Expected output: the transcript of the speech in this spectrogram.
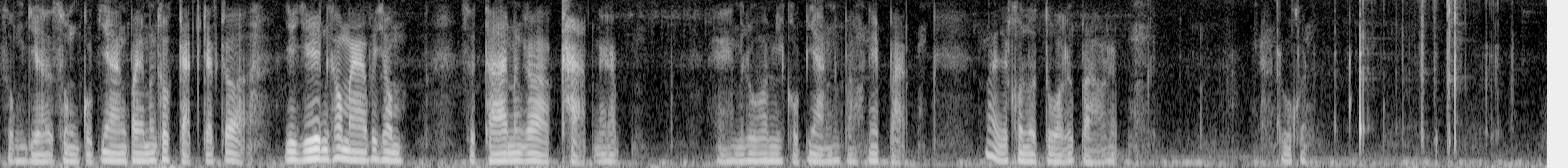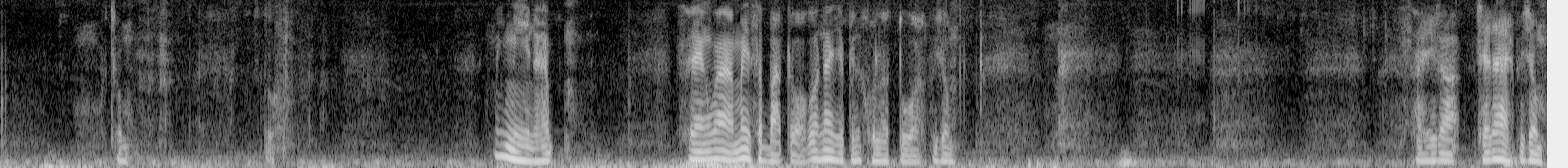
ส่งเหยื่อส่งกบยางไปมันก็กัดกัดก็ยืนเข้ามาผู้ชมสุดท้ายมันก็ขาดนะครับไม่รู้ว่ามีกบยางหรือเปล่าในปากน่าจะคนละตัวหรือเปล่านะครับ ดูคนผู้ชมดูไม่มีนะครับ แสดงว่าไม่สะบัดออกก็น่าจะเป็นคนละตัวผู้ชมใส่ก็ใช้ได้ผู้ชม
